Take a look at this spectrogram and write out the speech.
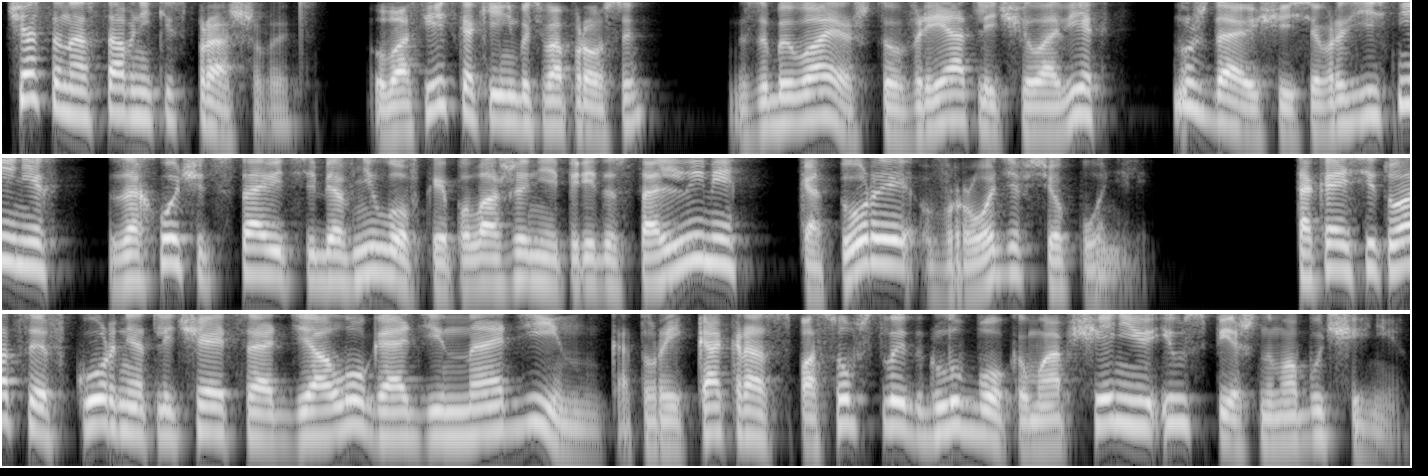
Часто наставники спрашивают, «У вас есть какие-нибудь вопросы?» забывая, что вряд ли человек, нуждающийся в разъяснениях, захочет ставить себя в неловкое положение перед остальными, которые вроде все поняли. Такая ситуация в корне отличается от диалога один на один, который как раз способствует глубокому общению и успешному обучению.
